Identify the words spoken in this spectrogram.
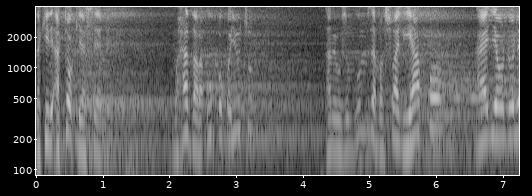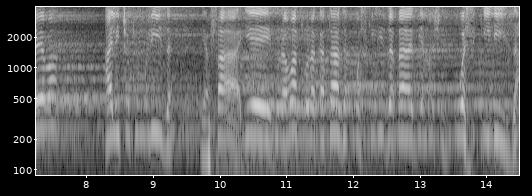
lakini atoke aseme. Muhadhara upo kwa YouTube, ameuzungumza, maswali yapo, hayajaondolewa. Alichokiuliza yafaa. Je, kuna watu wanakataza kuwasikiliza baadhi ya mashehe? Kuwasikiliza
